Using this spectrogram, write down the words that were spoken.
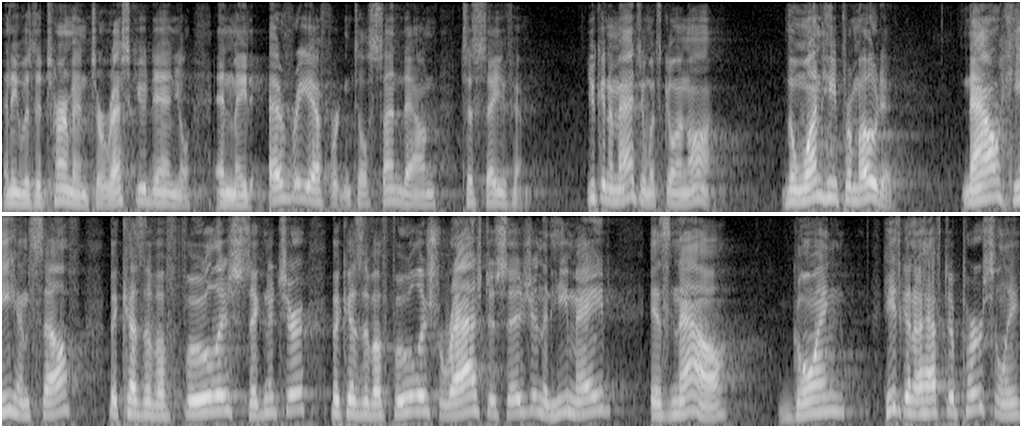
and he was determined to rescue Daniel and made every effort until sundown to save him. You can imagine what's going on. The one he promoted, now he himself, because of a foolish signature, because of a foolish, rash decision that he made, is now going, he's going to have to personally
